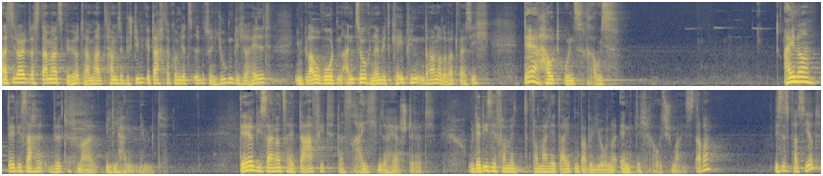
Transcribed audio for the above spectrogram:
Als die Leute das damals gehört haben, haben sie bestimmt gedacht, da kommt jetzt irgendein so jugendlicher Held im blau-roten Anzug ne, mit Cape hinten dran oder was weiß ich. Der haut uns raus. Einer, der die Sache wirklich mal in die Hand nimmt. Der, wie seinerzeit David, das Reich wiederherstellt. Und der diese vermaledeiten Babyloner endlich rausschmeißt. Aber ist es passiert?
